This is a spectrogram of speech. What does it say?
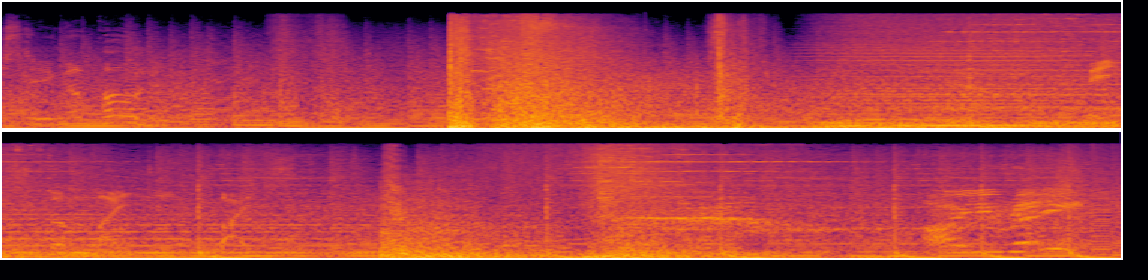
interesting opponent. Face the mighty bison. Are you ready?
